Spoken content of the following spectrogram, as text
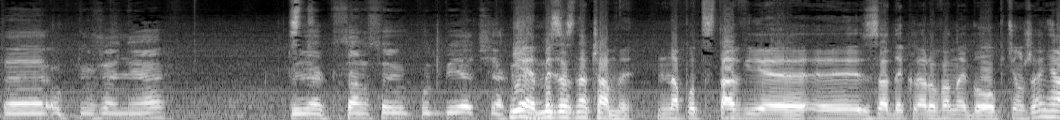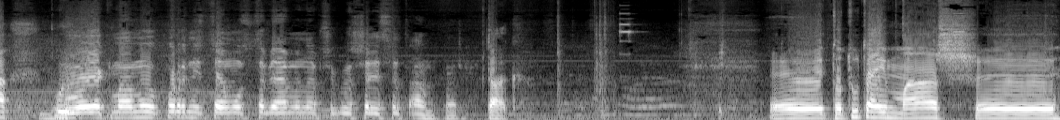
te obciążenie, to jak sam sobie podbijać? Jak Nie, my zaznaczamy na podstawie y, zadeklarowanego obciążenia. Bo jak mamy opornicę, ustawiamy na przykład 600 amper. Tak. Y, to tutaj masz y,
